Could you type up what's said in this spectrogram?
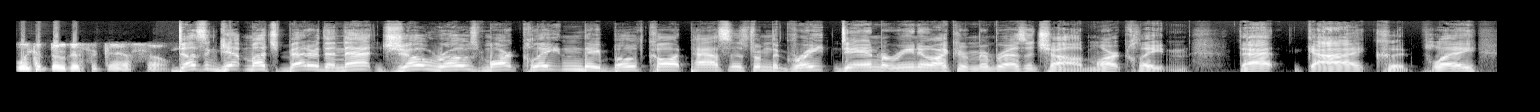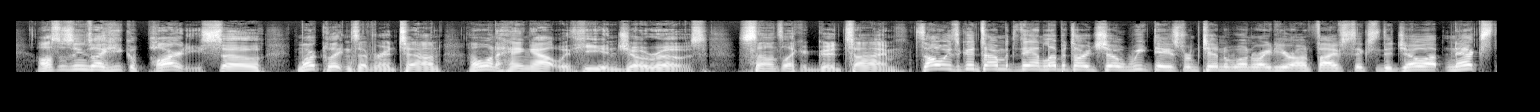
we could do this again soon. Doesn't get much better than that. Joe Rose, Mark Clayton. They both caught passes from the great Dan Marino. I can remember as a child. Mark Clayton. That guy could play. Also seems like he could party. So, Mark Clayton's ever in town. I want to hang out with he and Joe Rose. Sounds like a good time. It's always a good time with the Dan Le Batard Show, weekdays from 10 to 1 right here on 560 The Joe. Up next,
